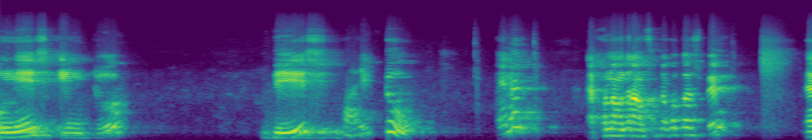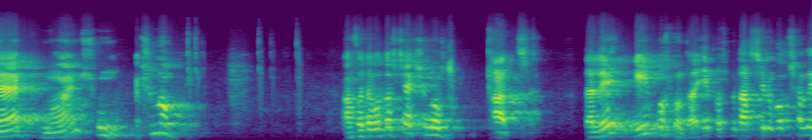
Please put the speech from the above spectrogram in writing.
উনিশ ইন্টু বিশ বাই টু তাই না? এখন আমাদের আনসারটা কত আসবে? এক, নয়, শূন্য, একশো নব্বই। আনসারটা কত আসছে? একশো নব্বই। আচ্ছা তাহলে এই প্রশ্নটা এই প্রশ্নটা আসছিল কত সালে?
